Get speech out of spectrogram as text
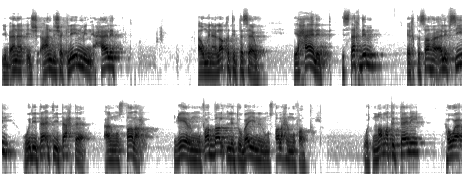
يبقى أنا عندي شكلين من حالة أو من علاقة التساوي. حالة استخدم اختصارها ألف س ودي تأتي تحت المصطلح غير المفضل لتبين المصطلح المفضل. والنمط الثاني هو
